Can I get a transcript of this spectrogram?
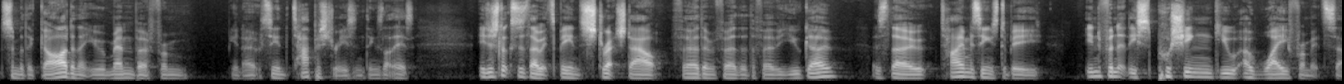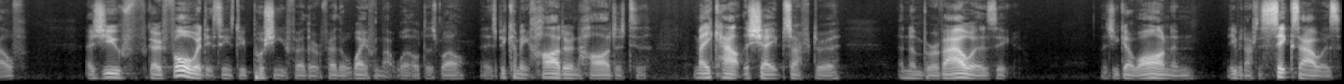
some of the garden that you remember from you know seeing the tapestries and things like this. It just looks as though it's being stretched out further and further the further you go, as though time seems to be infinitely pushing you away from itself. As you f- go forward, it seems to be pushing you further and further away from that world as well. And it's becoming harder and harder to make out the shapes after a, a number of hours. It, as you go on, and even after six hours,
